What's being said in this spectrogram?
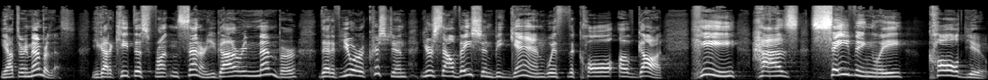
You have to remember this. You got to keep this front and center. You got to remember that if you are a Christian, your salvation began with the call of God. He has savingly called you.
